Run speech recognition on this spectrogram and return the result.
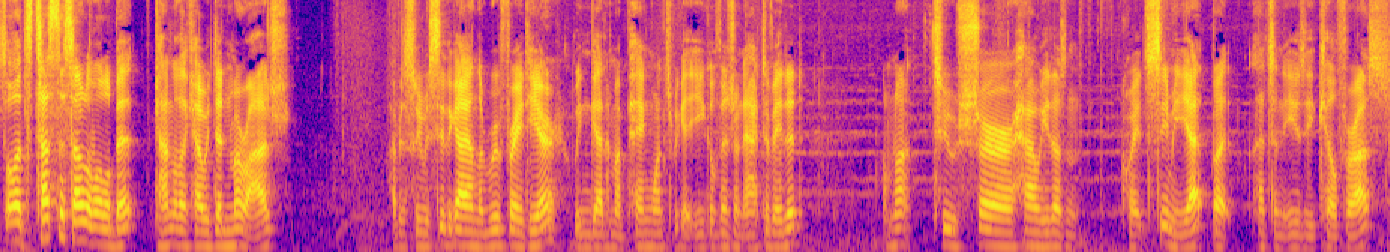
So let's test this out a little bit, kind of like how we did in Mirage. Obviously we see the guy on the roof right here. We can get him a ping once we get Eagle Vision activated. I'm not too sure how he doesn't quite see me yet, but that's an easy kill for us.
